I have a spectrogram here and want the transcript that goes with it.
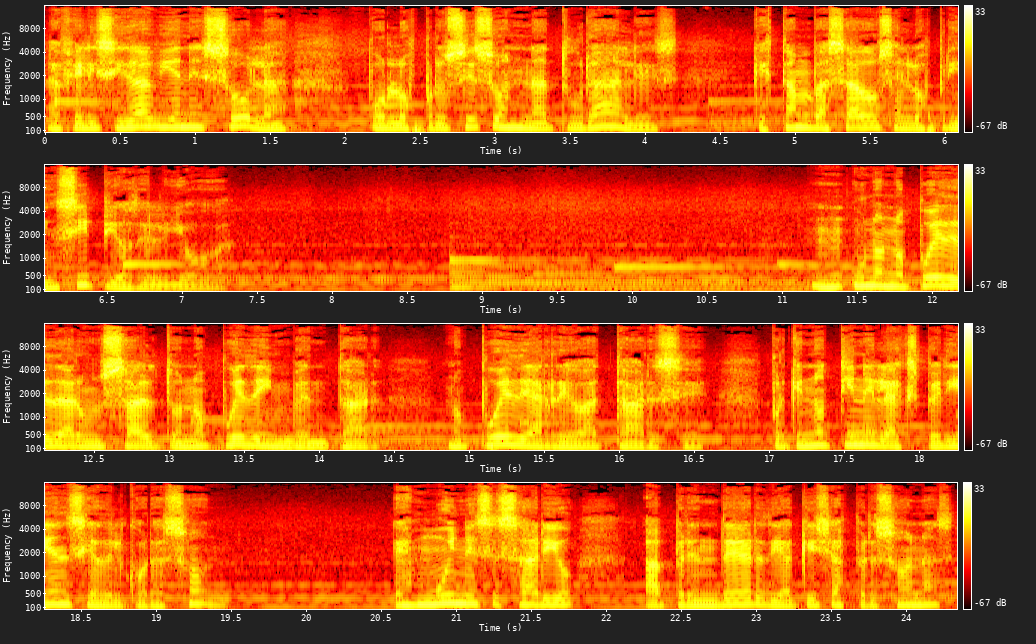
La felicidad viene sola por los procesos naturales que están basados en los principios del yoga. Uno no puede dar un salto, no puede inventar, no puede arrebatarse, porque no tiene la experiencia del corazón. Es muy necesario aprender de aquellas personas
